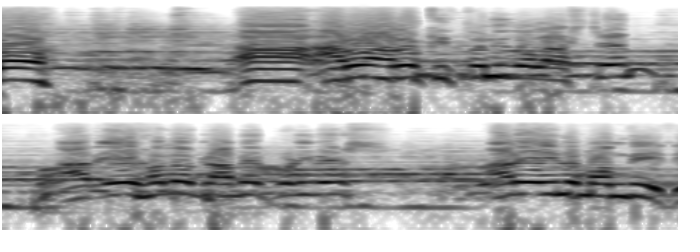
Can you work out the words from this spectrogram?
তো আহ, আরও আরও কীর্তনী দল আসছেন। আর এই হলো গ্রামের পরিবেশ আর এই হলো মন্দির।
